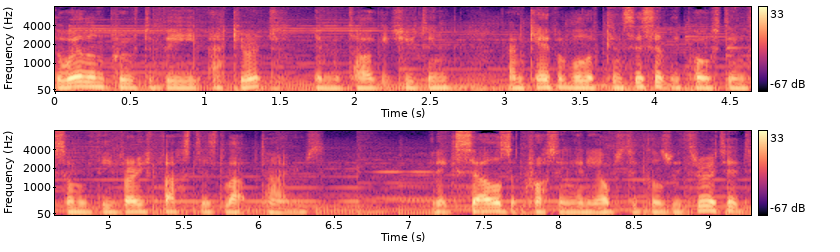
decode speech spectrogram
The Weyland proved to be accurate in the target shooting and capable of consistently posting some of the very fastest lap times. It excels at crossing any obstacles we threw at it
